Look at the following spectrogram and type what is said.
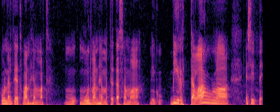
kuunneltiin, että vanhemmat, mu, muut vanhemmat tätä samaa niin kuin virttä laulaa, ja sitten ne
